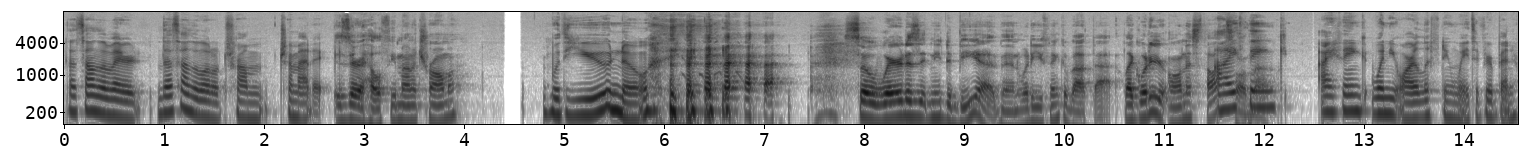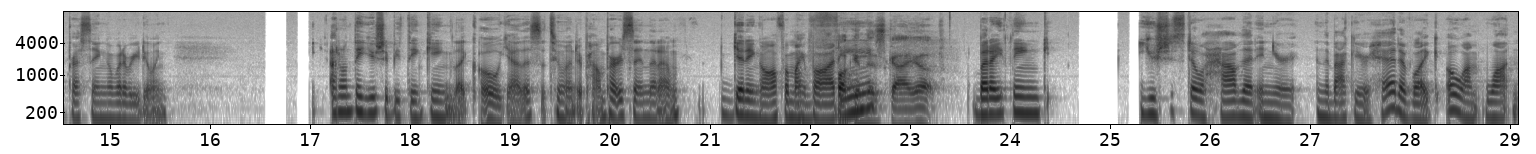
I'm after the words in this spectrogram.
That sounds a very that sounds a little traum traumatic. Is there a healthy amount of trauma? With you, no. So where does it need to be at then? What do you think about that? Like, what are your honest thoughts I on think I think when you are lifting weights, if you're bench pressing or whatever you're doing, I don't think you should be thinking like, oh yeah, this is a 200 pound person that I'm getting off of my that? body. Fucking this guy up. but I think you should still have that in your in the back of your head of like, oh, I'm want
